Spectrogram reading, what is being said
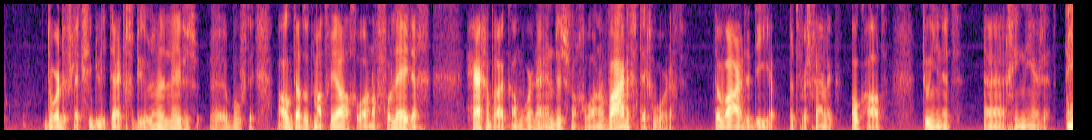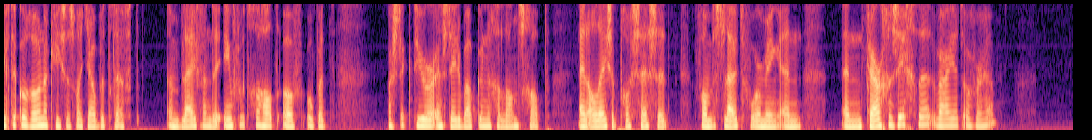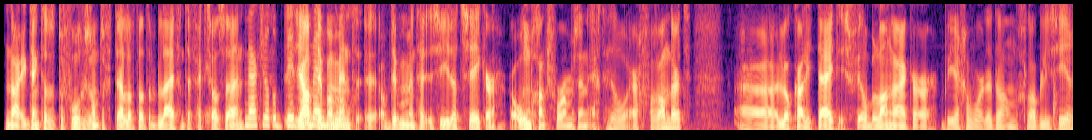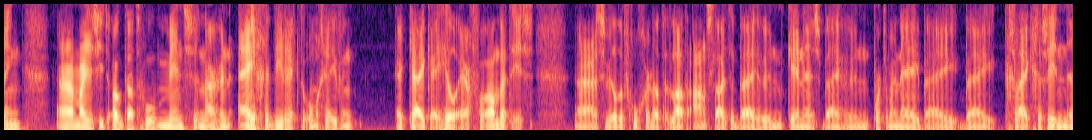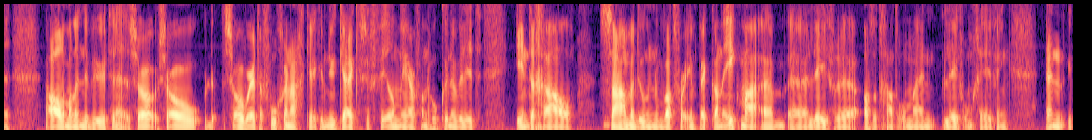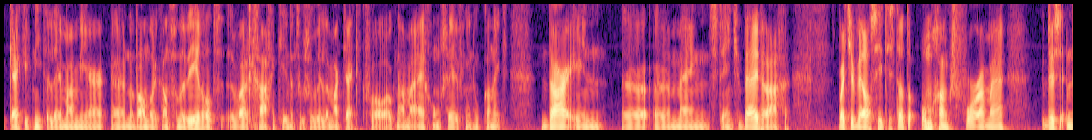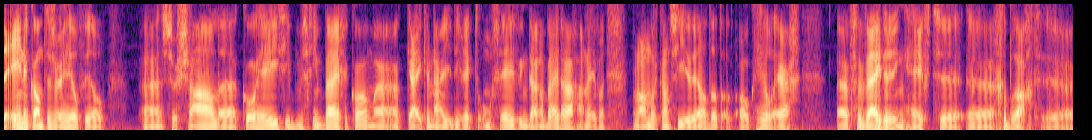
Door de flexibiliteit gedurende de levensbehoeften. Maar ook dat het materiaal gewoon nog volledig hergebruikt kan worden en dus nog gewoon een waarde vertegenwoordigt. De waarde die je het waarschijnlijk ook had toen je het uh, ging neerzetten. Heeft de coronacrisis wat jou betreft een blijvende invloed gehad over, op het architectuur- en stedenbouwkundige landschap en al deze processen van besluitvorming en, en vergezichten waar je het over hebt? Nou, ik denk dat het te vroeg is om te vertellen of dat een blijvend effect zal zijn. Merk je dat op dit ja, moment? op dit moment, uh, op dit moment zie je dat zeker. Omgangsvormen zijn echt heel erg veranderd. Uh, lokaliteit is veel belangrijker weer geworden dan globalisering. Uh, maar je ziet ook dat hoe mensen naar hun eigen directe omgeving kijken heel erg veranderd is. ze wilden vroeger dat laten aansluiten bij hun kennis, bij hun portemonnee, bij, bij gelijkgezinden allemaal in de buurt. Hè. Zo, zo, zo werd er vroeger naar gekeken. Nu kijken ze veel meer van hoe kunnen we dit integraal samen doen. Wat voor impact kan ik maar uh, uh, leveren als het gaat om mijn leefomgeving. En kijk ik niet alleen maar meer uh, naar de andere kant van de wereld, waar ik graag een keer naartoe zou willen, maar kijk ik vooral ook naar mijn eigen omgeving en hoe kan ik daarin mijn steentje bijdragen. Wat je wel ziet is dat de omgangsvormen, dus aan de ene kant is er heel veel uh, sociale cohesie misschien bijgekomen. Uh, kijken naar je directe omgeving, daar een bijdrage aan leveren. Maar aan de andere kant zie je wel dat dat ook heel erg uh, verwijdering heeft gebracht.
